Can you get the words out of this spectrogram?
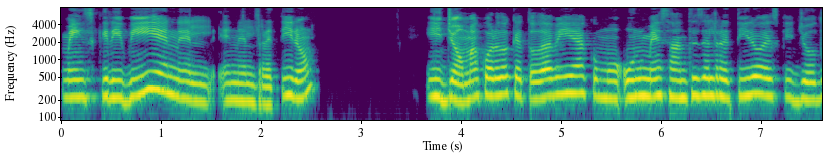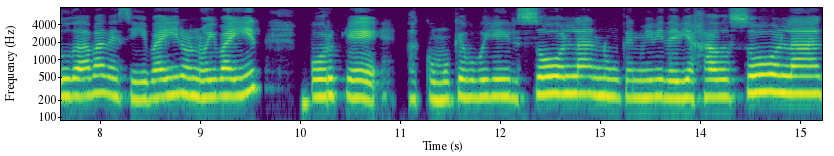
Me inscribí en el, en el retiro y yo me acuerdo que todavía como un mes antes del retiro es que yo dudaba de si iba a ir o no iba a ir, porque ah, como que voy a ir sola, nunca en mi vida he viajado sola.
